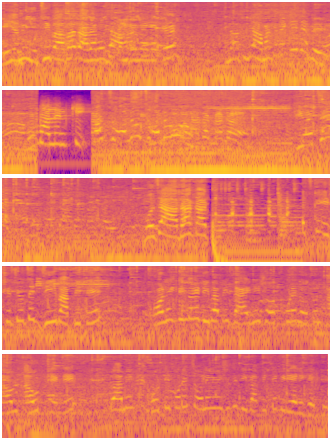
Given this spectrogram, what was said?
এই আমি উঠি বাবা দাদা বলছে আমার বাবাকে না তুমি আমাকে বেঁকিয়ে দেবে? বলেন কি? আ, চলো চলো। কি হয়েছে? বলছে আধা কাট। আজকে এসেছি হচ্ছে জি বাপিতে। অনেকদিন ধরে ডি যায়নি সোদপুরে নতুন আউট আউটলেটে তো আমি এখানে ঘটি পরে চলে এসেছি ডি বাপিতে বিরিয়ানি খেতে।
